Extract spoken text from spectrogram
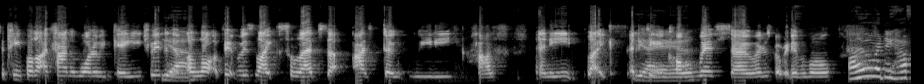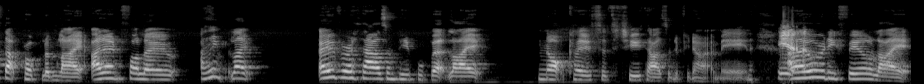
the people that I kind of want to engage with. Yeah. And a lot of it was like celebs that I don't really have any like anything Yeah, in yeah. common with, so I just got rid of them all. I already have that problem. Like, I don't follow. I think like over a thousand people, but like not closer to 2000 if you know what I mean. Yeah. And I already feel like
